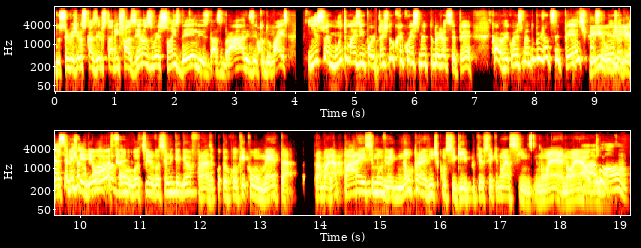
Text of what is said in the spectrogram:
dos cervejeiros caseiros estarem fazendo as versões deles, das Brales e tudo mais, isso é muito mais importante do que o reconhecimento do BJCP. Cara, o reconhecimento do BJCP é tipo Sim, a cerveja, é você, não entendeu bolo, a, você, não, você, você, não entendeu a frase. Eu coloquei como meta trabalhar para esse movimento, não para a gente conseguir, porque eu sei que não é assim, não é, não é ah, algo... Bom.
